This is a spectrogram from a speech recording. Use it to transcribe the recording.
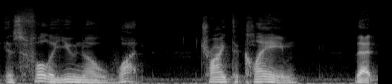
is full of you know what, trying to claim that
